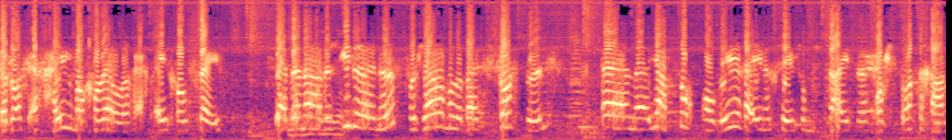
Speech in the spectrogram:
Dat was echt helemaal geweldig. Echt één groot feest. Ja, daarna dus iedereen hup, verzamelen bij het startpunt. En uh, ja, toch proberen enigszins om de tijd uh, voor start te gaan.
